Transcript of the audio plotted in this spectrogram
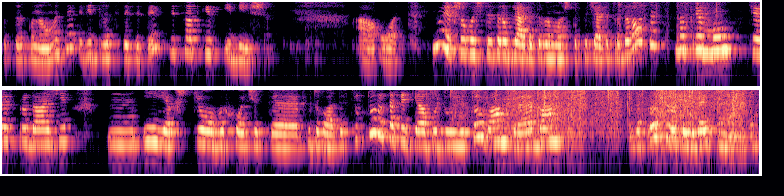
тобто економите від 25% і більше. А, от. Ну, якщо хочете заробляти, то ви можете почати продавати напряму через продажі. І якщо ви хочете будувати структуру, так як я будую, то вам треба запрошувати людей в команду.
